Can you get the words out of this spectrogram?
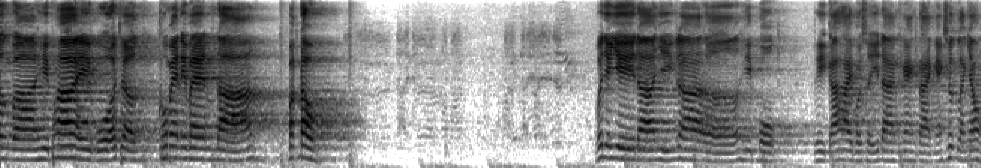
Vâng và hiệp 2 của trận Command Event đã bắt đầu Với những gì đã diễn ra ở hiệp 1 thì cả hai võ sĩ đang ngang tài, ngang sức lẫn nhau.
